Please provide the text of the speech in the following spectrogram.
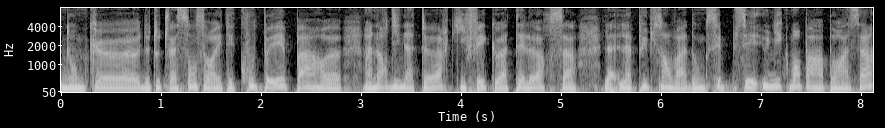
Donc, euh, de toute façon, ça aurait été coupé par euh, un ordinateur qui fait qu'à telle heure, ça, la, pub s'en va. Donc, c'est uniquement par rapport à ça.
